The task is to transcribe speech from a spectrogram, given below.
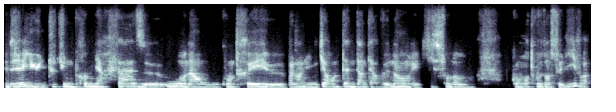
Déjà, il y a eu toute une première phase où on a rencontré euh, pas loin d'une quarantaine d'intervenants et qui sont dans, qu'on retrouve dans ce livre.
